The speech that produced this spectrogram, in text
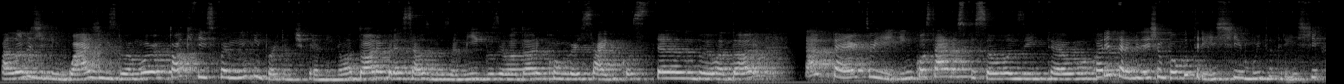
falando de linguagens do amor, o toque físico é muito importante para mim. Eu adoro abraçar os meus amigos, eu adoro conversar encostando, eu adoro estar perto e encostar nas pessoas. Então, a quarentena me deixa um pouco triste, muito triste.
